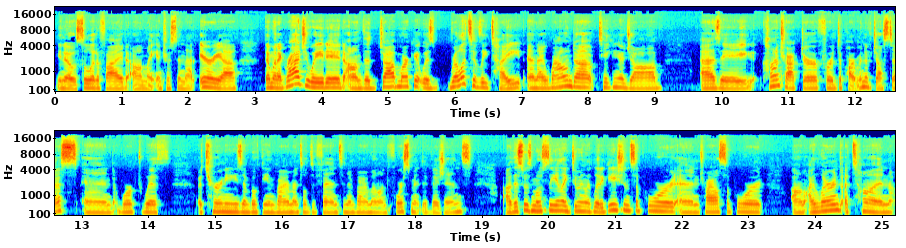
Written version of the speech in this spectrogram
you know, solidified um, my interest in that area. Then when I graduated, um, the job market was relatively tight, and I wound up taking a job as a contractor for Department of Justice and worked with attorneys in both the environmental defense and environmental enforcement divisions. Uh, this was mostly like doing like litigation support and trial support. Um, I learned a ton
